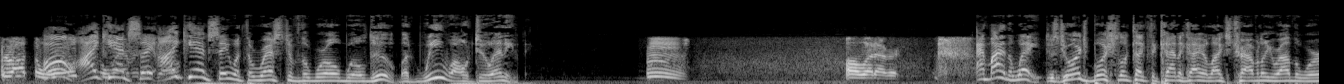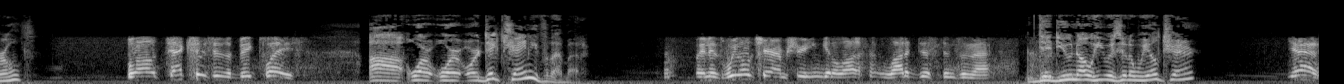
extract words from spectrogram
throughout the Oh, world? I can't say I can't say what the rest of the world will do, but we won't do anything. Hmm. Oh, whatever. And by the way, does George Bush look like the kind of guy who likes traveling around the world? Well, Texas is a big place. Uh, or, or, or Dick Cheney, for that matter. In his wheelchair, I'm sure he can get a lot, a lot of distance in that. Did you know he was in a wheelchair? Yes.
